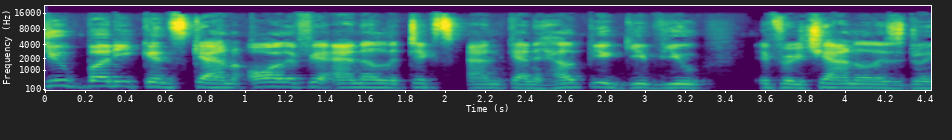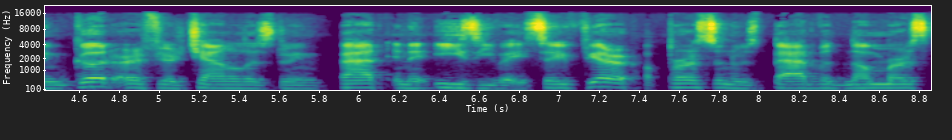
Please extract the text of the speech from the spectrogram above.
TubeBuddy can scan all of your analytics and can help you give you if your channel is doing good or if your channel is doing bad in an easy way. So if you're a person who's bad with numbers,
